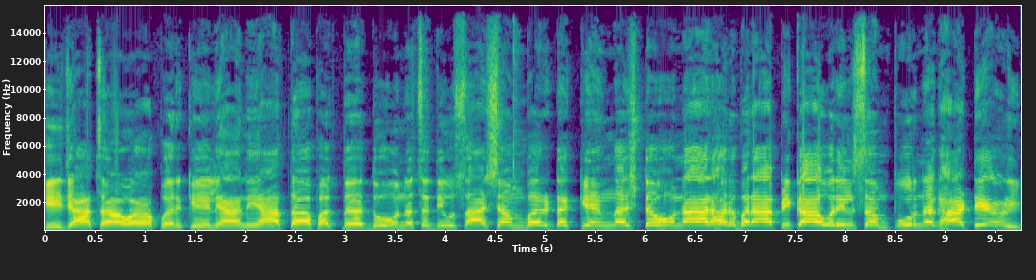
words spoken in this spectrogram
की ज्याचा वापर केल्याने आता फक्त दोनच दिवसात शंभर टक्के नष्ट होणार हरभरा पिकावरील संपूर्ण घाटे अळी.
